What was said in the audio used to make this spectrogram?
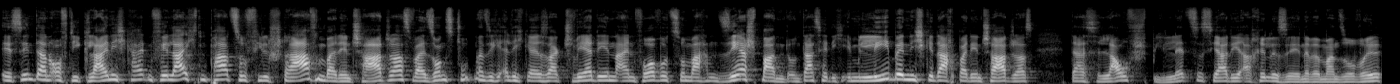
es sind dann oft die Kleinigkeiten, vielleicht ein paar zu viel Strafen bei den Chargers, weil sonst tut man sich ehrlich gesagt schwer, denen einen Vorwurf zu machen. Sehr spannend. Und das hätte ich im Leben nicht gedacht bei den Chargers. Das Laufspiel, letztes Jahr die Achillessehne, wenn man so will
